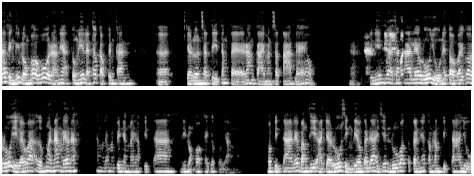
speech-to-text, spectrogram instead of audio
นะสิ่งที่หลวงพ่อพูดอะเนี่ย ตรงนี้แหละเท่ากับเป็นการเอ่อเจริญสติตั้งแต่ร่างกายมันสตาร์ทแล้วทีนี้เมื่อสตาร์ทแล้วรู้อยู่เนี่ยต่อไปก็รู้อีกแล้วว่าเออเมื่อนั่งแล้วนะนั่งแล้วมันเป็นยังไงนะปิดตา อันนี้หลวงพ่อแค่ยกตัวอย่างนะพอปิดตาแล้วบางทีอาจจะรู้สิ่งเดียวก็ได้ เช่นรู้ว่าตอนนี้กำลังปิดตาอยู่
